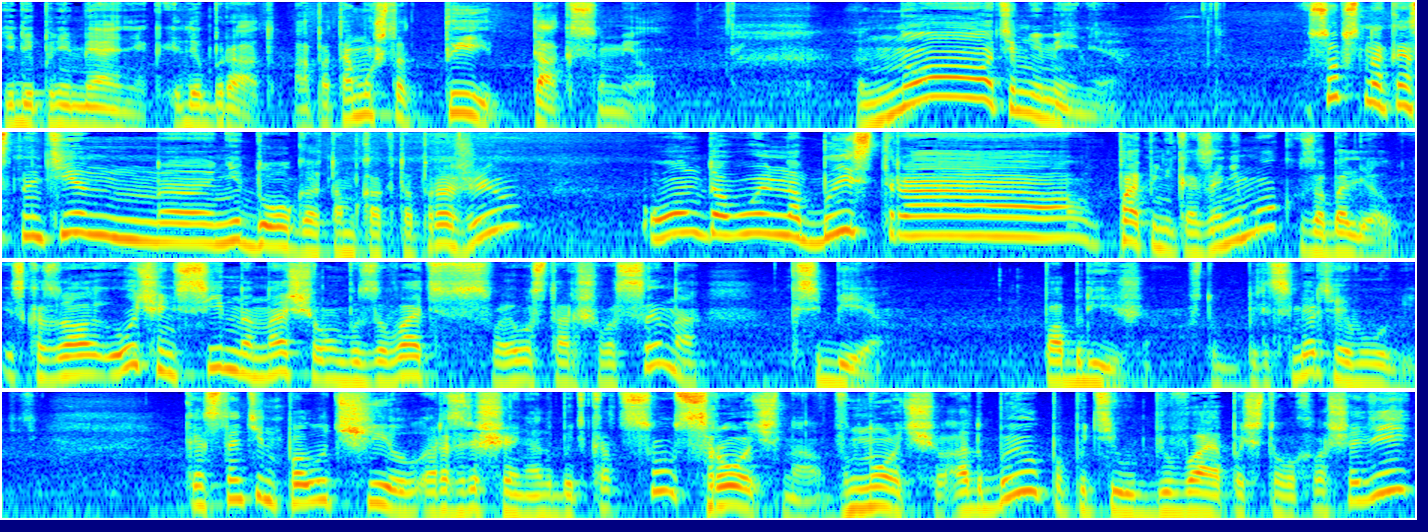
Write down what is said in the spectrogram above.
или племянник, или брат, а потому что ты так сумел. Но, тем не менее, собственно, Константин э, недолго там как-то прожил. Он довольно быстро, папенька за ним мог, заболел, и сказал, очень сильно начал вызывать своего старшего сына к себе, поближе, чтобы перед смертью его увидеть. Константин получил разрешение отбыть к отцу, срочно, в ночь отбыл, по пути убивая почтовых лошадей.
